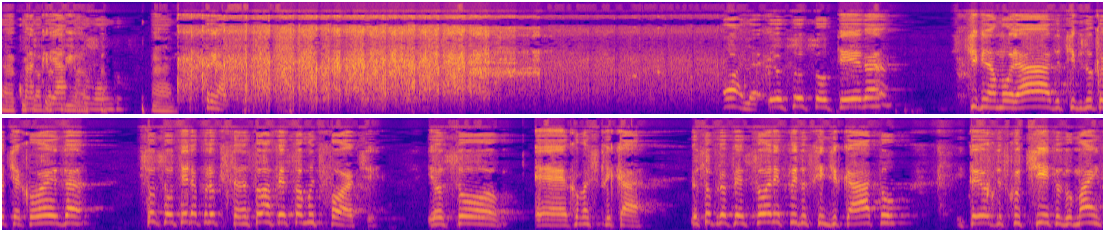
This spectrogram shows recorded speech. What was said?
é, cuidar da criança. Todo mundo. É. Obrigada. Olha, eu sou solteira, tive namorado, tive tudo que eu tinha coisa. Sou solteira por opção, eu sou uma pessoa muito forte. Eu sou, é, como explicar? Eu sou professora e fui do sindicato, então eu discuti e tudo mais.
